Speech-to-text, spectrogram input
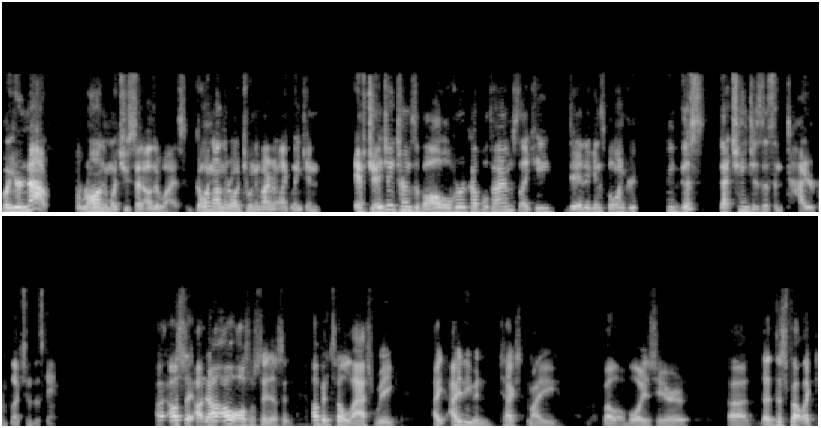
but you're not wrong in what you said otherwise. Going on the road to an environment like Lincoln, if JJ turns the ball over a couple times like he did against Bowling Green, this that changes this entire complexion of this game. I'll say I'll, I'll also say this. Up until last week, I I didn't even text my fellow boys here uh, that this felt like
